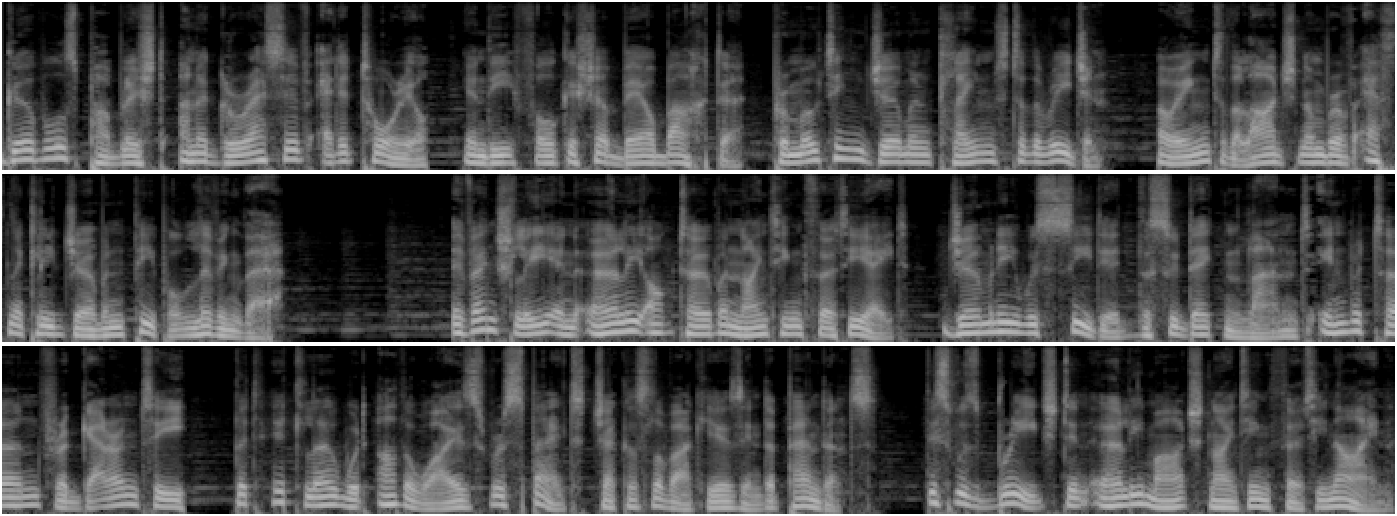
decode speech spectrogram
Goebbels published an aggressive editorial in the Völkischer Beobachter promoting German claims to the region, owing to the large number of ethnically German people living there. Eventually, in early October 1938, Germany was ceded the Sudetenland in return for a guarantee that Hitler would otherwise respect Czechoslovakia's independence. This was breached in early March 1939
